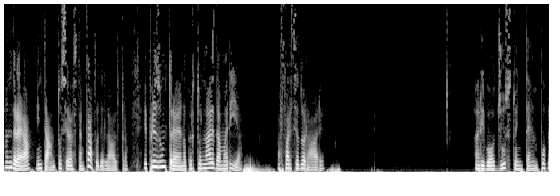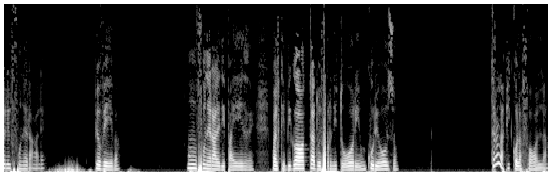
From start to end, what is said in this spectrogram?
Andrea intanto si era stancato dell'altra e prese un treno per tornare da Maria a farsi adorare. Arrivò giusto in tempo per il funerale. Pioveva. Un funerale di paese, qualche bigotta, due fornitori, un curioso. Tra la piccola folla,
